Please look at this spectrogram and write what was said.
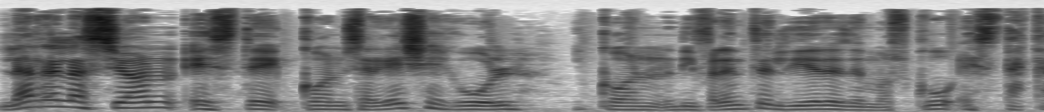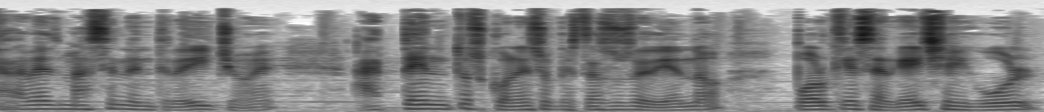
La relación este, con Sergei Shegul y con diferentes líderes de Moscú está cada vez más en entredicho. ¿eh? Atentos con eso que está sucediendo porque Sergei Shegul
